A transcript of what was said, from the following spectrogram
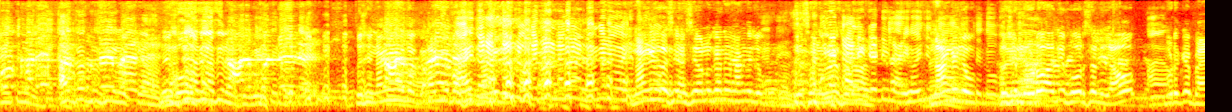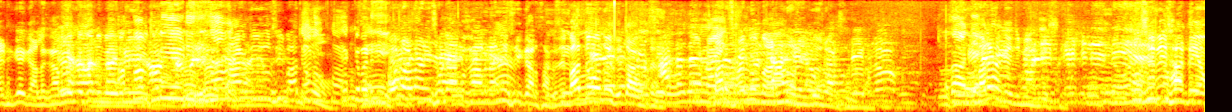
ਅਸੀਂ ਤੇ ਅੱਜ ਤਾਂ ਤੁਸੀਂ ਰੋਕਿਆ ਨਹੀਂ ਹੋਰ ਅਸੀਂ ਅਸੀਂ ਰੋਕ ਗਏ ਤੁਸੀਂ ਲੰਘਣਾ ਤਾਂ ਕਰਾਈਏ ਬਸ ਲੰਘ ਜਾਓ ਅਸੀਂ ਅਸੀਂ ਉਹਨੂੰ ਕਹਿੰਦੇ ਲੰਘ ਜਾਓ ਜੇ ਲੰਘ ਲੰਘ ਜਾਓ ਤੁਸੀਂ ਮੋੜੋ ਆ ਕੇ ਫੋਰਸ ਲਿਜਾਓ ਮੁੜ ਕੇ ਬੈਠ ਕੇ ਗੱਲ ਕਰ ਲਓ ਜੇ ਕੋਈ ਨਹੀਂ ਥੋੜੀ ਏਡੀ ਸਾਹਿਬ ਤੁਸੀਂ ਵਾਧੂ ਇੱਕ ਮਿੰਟ ਜੀ ਉਹਨਾਂ ਨਹੀਂ ਸਾਡਾ ਮੁਕਾਬਲਾ ਨਹੀਂ ਅਸੀਂ ਕਰ ਸਕਦੇ ਵਾਧੂ ਤੁਸੀਂ ਤਾਕਤ ਪਰ ਸਾਨੂੰ ਮਾਰਨ ਨਹੀਂ ਕੋਈ ਮਰਾਂਗੇ ਜ਼ਮੀਨ ਦੀ। ਤੁਸੀਂ ਵੀ ਸਾਡੇ ਹੋ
